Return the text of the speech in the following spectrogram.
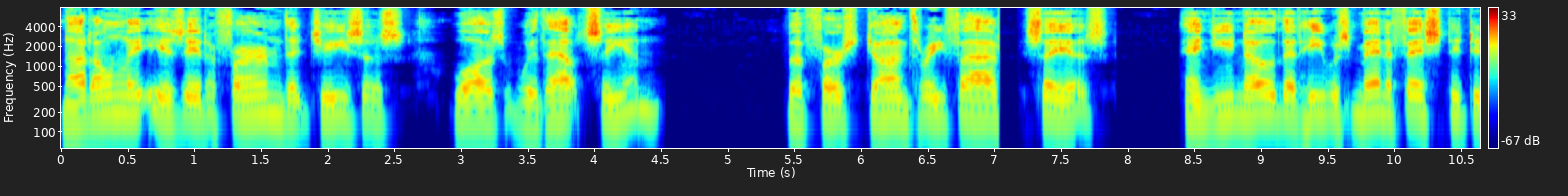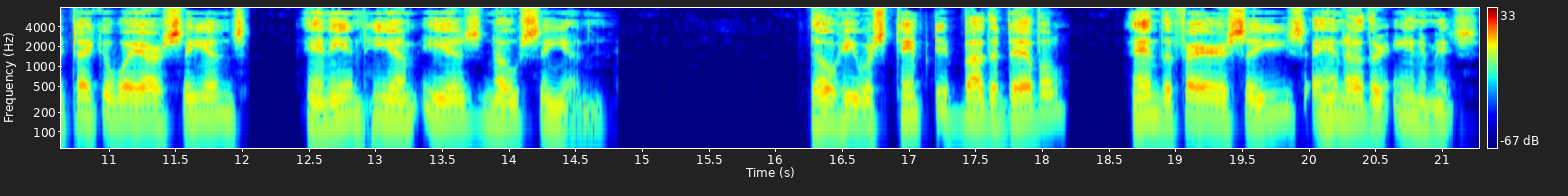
Not only is it affirmed that Jesus was without sin, but 1 John 3 5 says, And ye know that he was manifested to take away our sins, and in him is no sin. Though he was tempted by the devil and the Pharisees and other enemies,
